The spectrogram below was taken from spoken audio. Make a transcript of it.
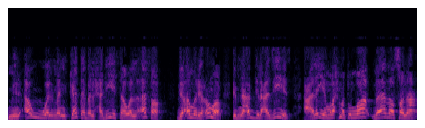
من أول من كتب الحديث والأثر بأمر عمر ابن عبد العزيز عليهم رحمة الله ماذا صنع؟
